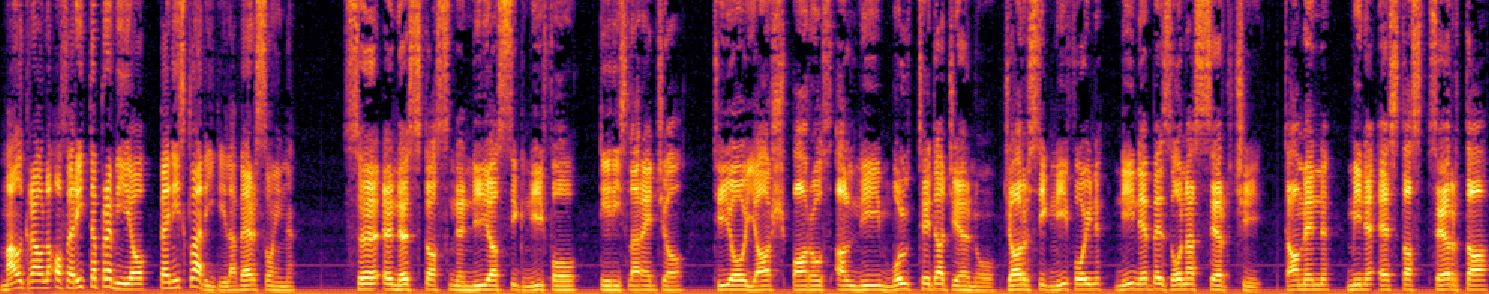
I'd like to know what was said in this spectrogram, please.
malgrau la offerita premio, penis clarigi la versoin. Se enestas nenia signifo, diris la Reggio, tio ja sparos al ni multe da geno, char signifoin ni ne besonas serci. Tamen, mine estas certa,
